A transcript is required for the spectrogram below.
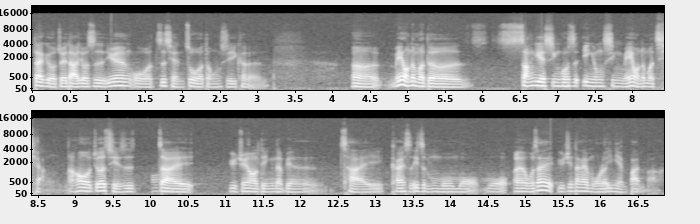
带给我最大就是因为我之前做的东西可能。呃，没有那么的商业性或是应用性没有那么强，然后就是其实，在宇峻奥丁那边才开始一直磨磨磨，呃，我在宇峻大概磨了一年半吧。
